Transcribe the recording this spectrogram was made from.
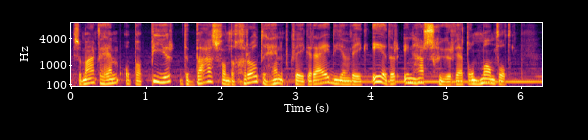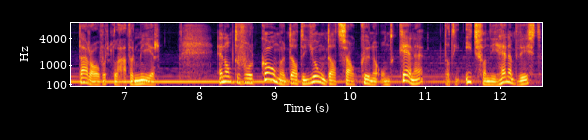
Ze maakte hem op papier de baas van de grote hennepkwekerij die een week eerder in haar schuur werd ontmanteld. Daarover later meer. En om te voorkomen dat de jong dat zou kunnen ontkennen, dat hij iets van die hennep wist,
